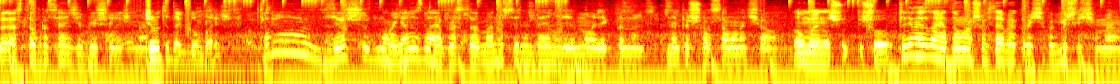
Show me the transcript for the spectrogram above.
100% більше, ніж в мене. Чого ти так думаєш? Та ну я ж ну я не знаю, просто в мене сьогодні день ну якби не пішов з самого початку. А у мене що, пішов Та я не знаю, я думаю, що в тебе коротше побільше, ніж в мене.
